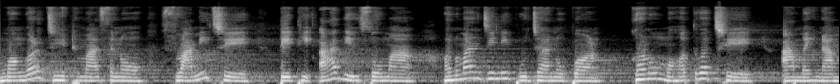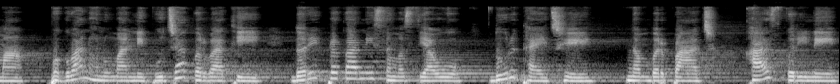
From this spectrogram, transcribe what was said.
મંગળ જેઠ માસનો સ્વામી છે. તેથી આ દિવસોમાં હનુમાનજીની પૂજાનું પણ ઘણું મહત્વ છે. આ મહિનામાં ભગવાન હનુમાનની પૂજા કરવાથી દરેક પ્રકારની સમસ્યાઓ દૂર થાય છે. નંબર પાંચ, ખાસ કરીને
